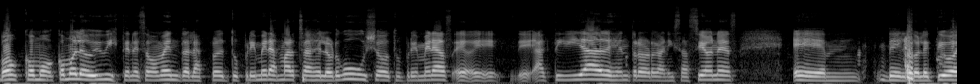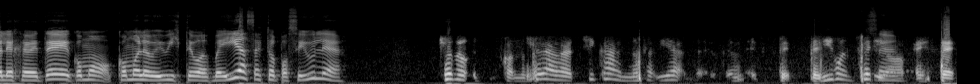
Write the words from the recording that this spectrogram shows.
¿Vos cómo, cómo lo viviste en ese momento? Las, tus primeras marchas del orgullo, tus primeras eh, eh, eh, actividades dentro de organizaciones eh, del colectivo LGBT, ¿cómo, ¿cómo lo viviste vos? ¿Veías esto posible? Yo no, cuando yo era chica no sabía, te, digo en serio, este,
